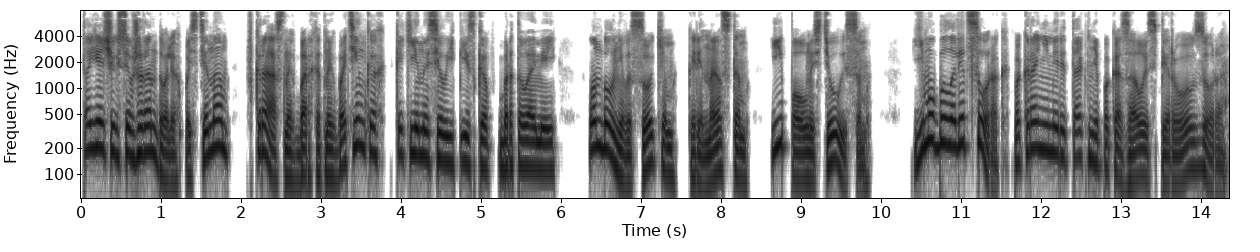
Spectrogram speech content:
таящихся в жерандолях по стенам, в красных бархатных ботинках, какие носил епископ Бартоломей, он был невысоким, коренастым и полностью лысым. Ему было лет сорок, по крайней мере, так мне показалось с первого взора.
